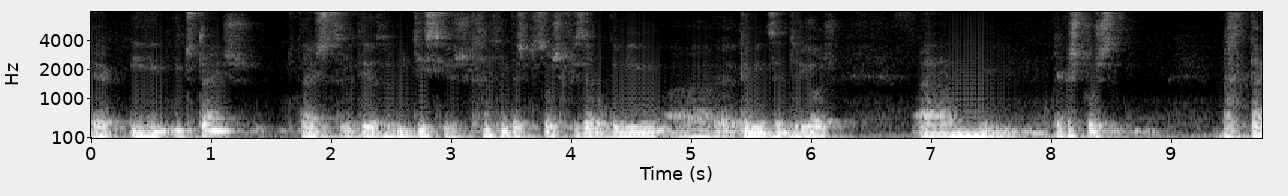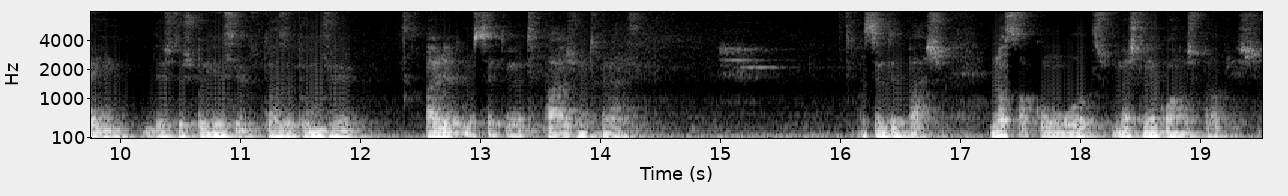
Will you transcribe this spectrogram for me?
É, e, e, tu tens, tu tens de certeza notícias das pessoas que fizeram o caminho, uh, caminhos anteriores. Um, o que é que as pessoas retêm desta experiência que tu estás a promover? Olha, um sentimento de paz muito grande. Um sentimento de paz. Não só com o outro, mas também com elas próprias.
